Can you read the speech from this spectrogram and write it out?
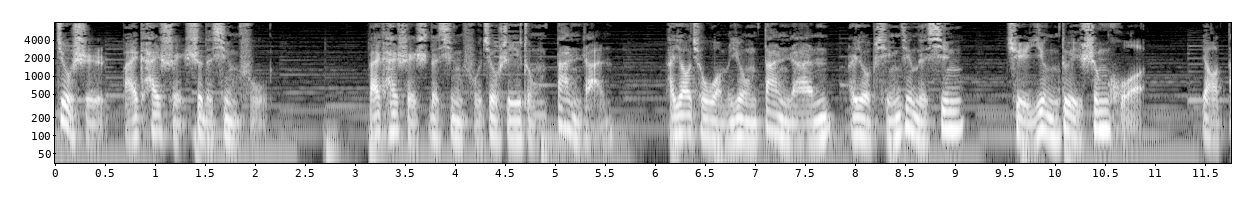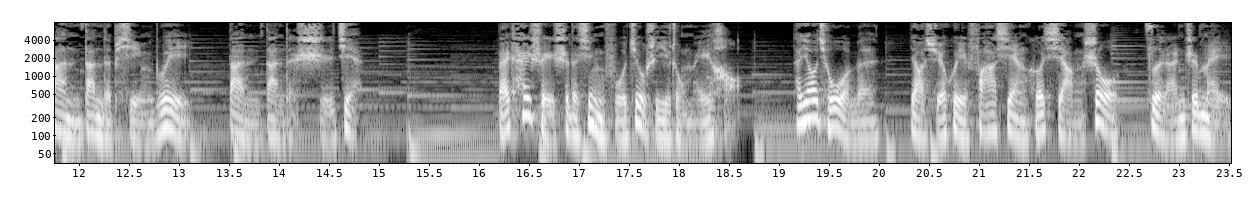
就是白开水式的幸福。白开水式的幸福，就是一种淡然。他要求我们用淡然而又平静的心去应对生活，要淡淡的品味，淡淡的实践。白开水式的幸福就是一种美好，他要求我们要学会发现和享受自然之美、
